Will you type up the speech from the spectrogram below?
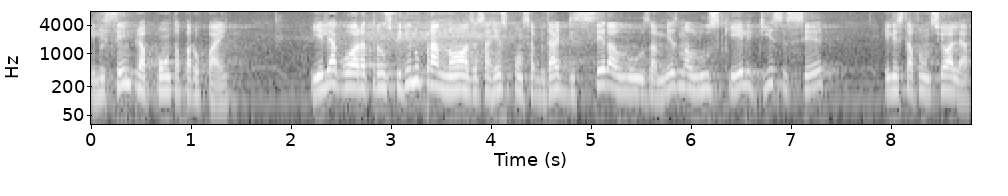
Ele sempre aponta para o Pai. E ele agora transferindo para nós essa responsabilidade de ser a luz, a mesma luz que ele disse ser, ele está falando assim: olha,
